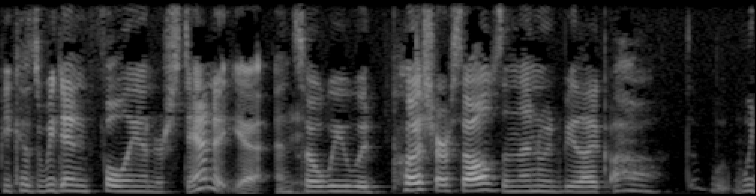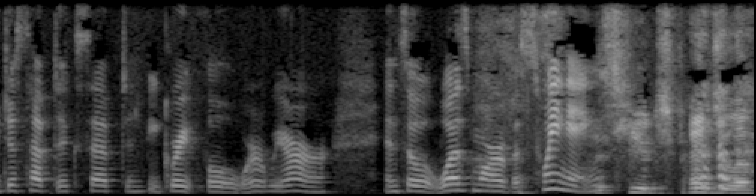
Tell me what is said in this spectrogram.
because we didn't fully understand it yet, and Yeah. so we would push ourselves, and then we'd be like, oh. We just have to accept and be grateful where we are, and so it was more of a swinging, this huge pendulum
